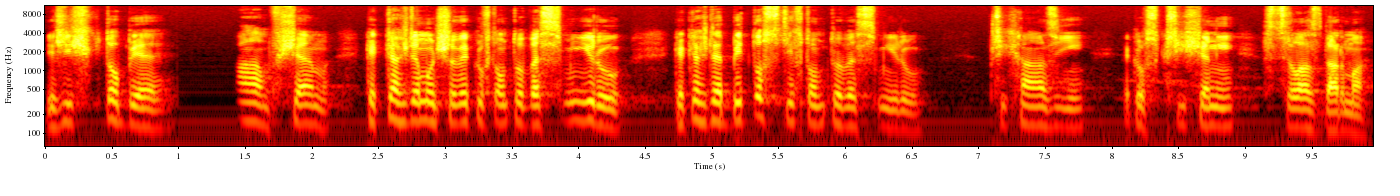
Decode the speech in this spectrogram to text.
Ježíš k tobě, vám všem, ke každému člověku v tomto vesmíru, ke každé bytosti v tomto vesmíru přichází jako vzkříšený zcela zdarma.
